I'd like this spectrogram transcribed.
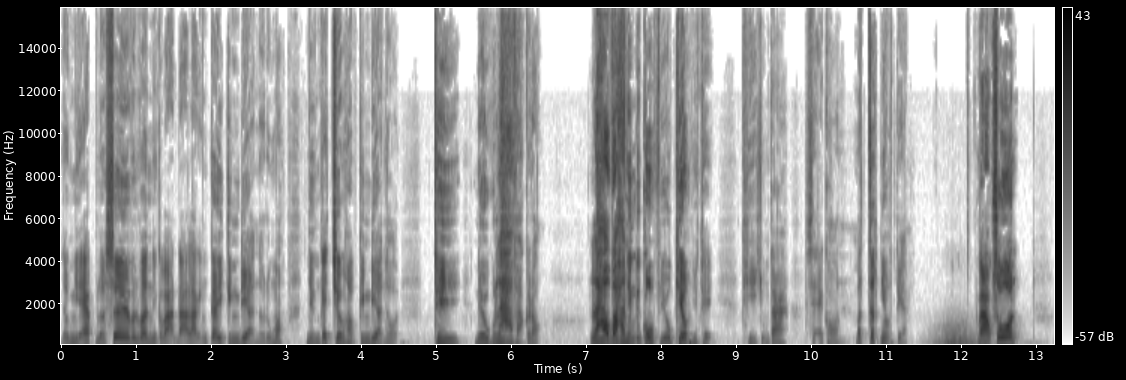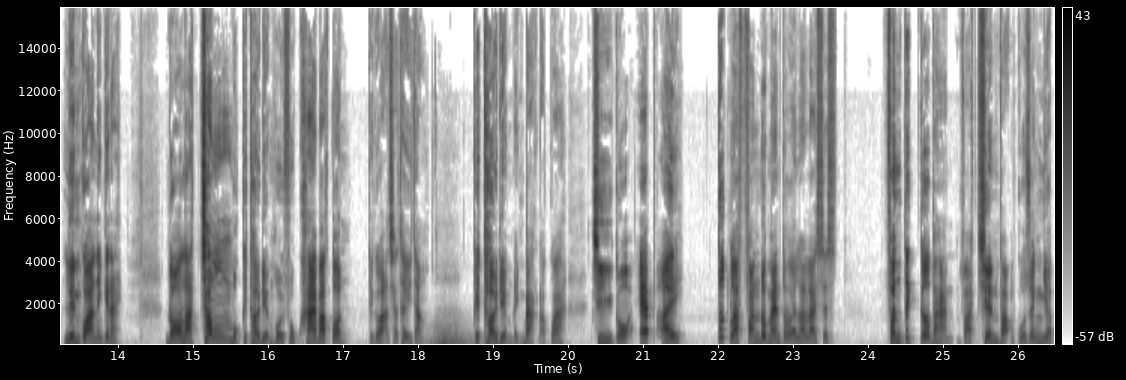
giống như FLC vân vân thì các bạn đã là những cây kinh điển rồi đúng không? Những cái trường hợp kinh điển rồi thì nếu cứ lao vào cái đó lao vào những cái cổ phiếu kiểu như thế thì chúng ta sẽ còn mất rất nhiều tiền. Bài học số 4 liên quan đến cái này. Đó là trong một cái thời điểm hồi phục 2 3 tuần thì các bạn sẽ thấy rằng cái thời điểm đánh bạc đã qua, chỉ có FA tức là fundamental analysis phân tích cơ bản và triển vọng của doanh nghiệp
